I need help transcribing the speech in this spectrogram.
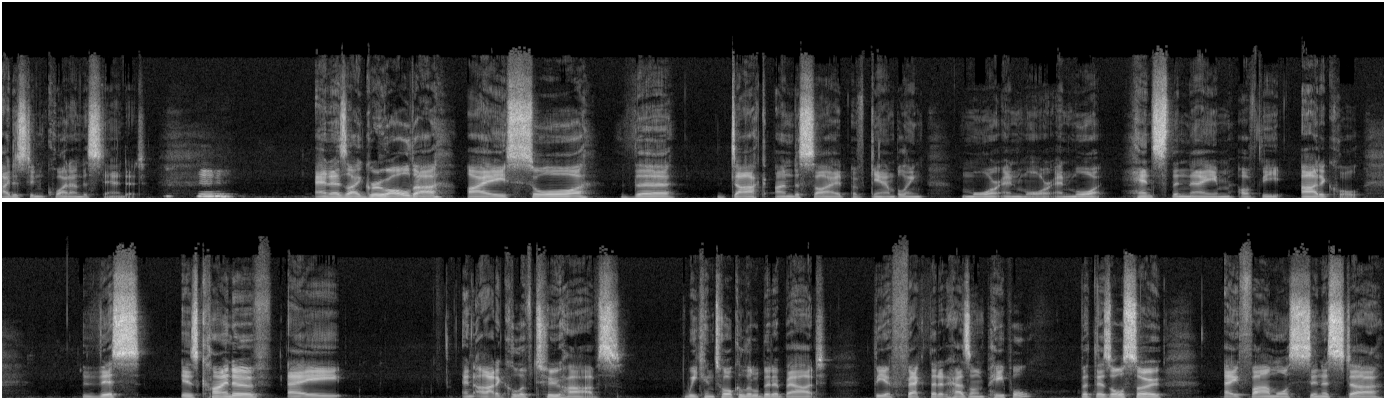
I just didn't quite understand it. and as I grew older, I saw the dark underside of gambling more and more and more. Hence the name of the article. This is kind of a an article of two halves. We can talk a little bit about the effect that it has on people, but there's also a far more sinister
